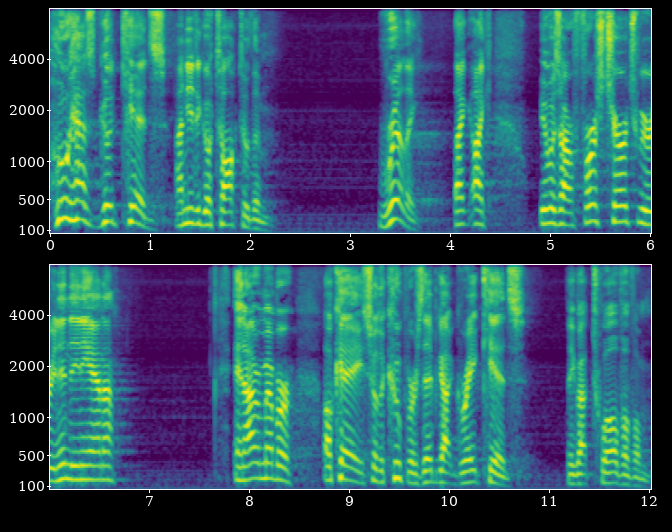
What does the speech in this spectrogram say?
Who has good kids? I need to go talk to them. Really? Like, like it was our first church. We were in Indiana. And I remember, okay, so the Coopers, they've got great kids. They've got 12 of them.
